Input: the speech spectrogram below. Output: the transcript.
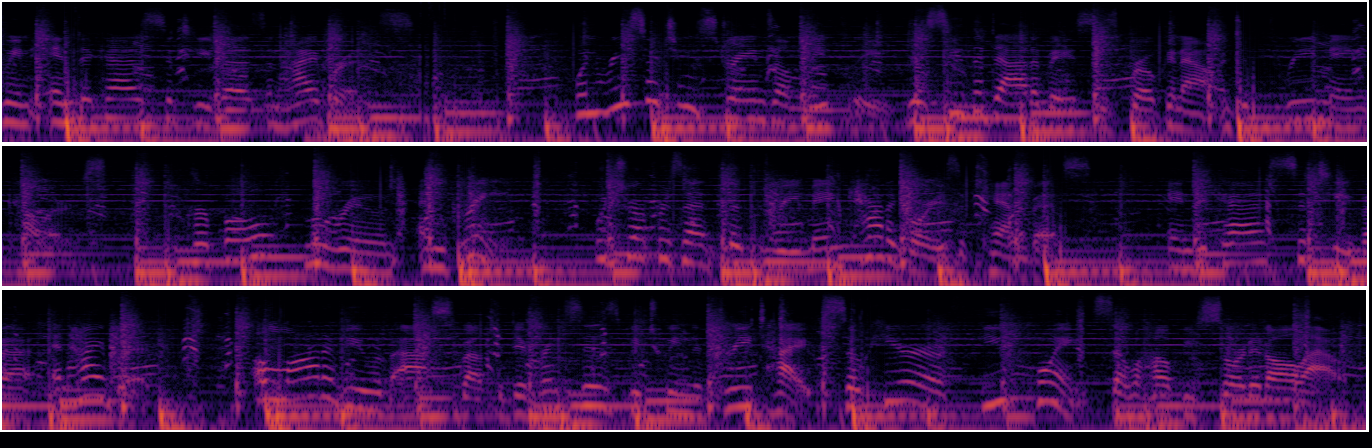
Between indicas, sativas, and hybrids? When researching strains on Leafly, you'll see the database is broken out into three main colors purple, maroon, and green, which represent the three main categories of cannabis indica, sativa, and hybrid. A lot of you have asked about the differences between the three types, so here are a few points that will help you sort it all out.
